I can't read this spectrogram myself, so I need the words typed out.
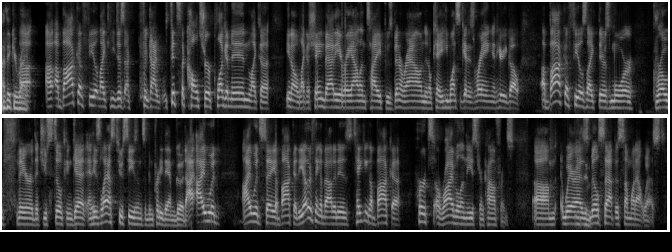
I think you're right. Uh, Ibaka feel like he just a guy fits the culture. Plug him in like a you know like a Shane Battier, Ray Allen type who's been around and okay, he wants to get his ring and here you go. Ibaka feels like there's more growth there that you still can get, and his last two seasons have been pretty damn good. I, I would, I would say Ibaka. The other thing about it is taking Ibaka hurts a rival in the Eastern Conference, um, whereas Millsap is somewhat out west.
